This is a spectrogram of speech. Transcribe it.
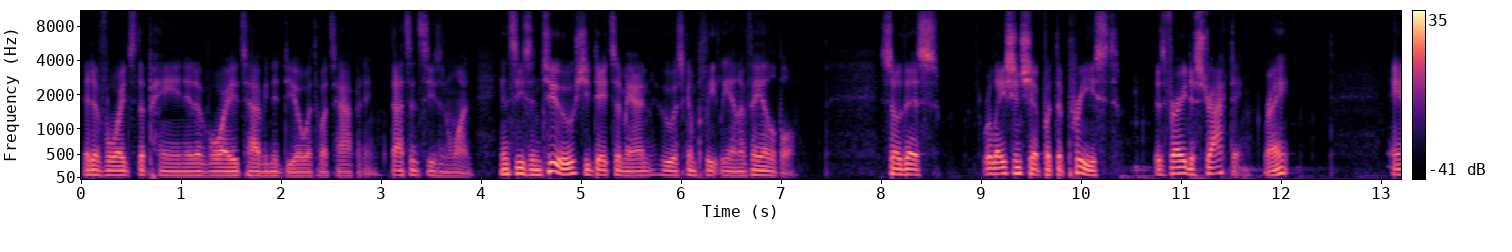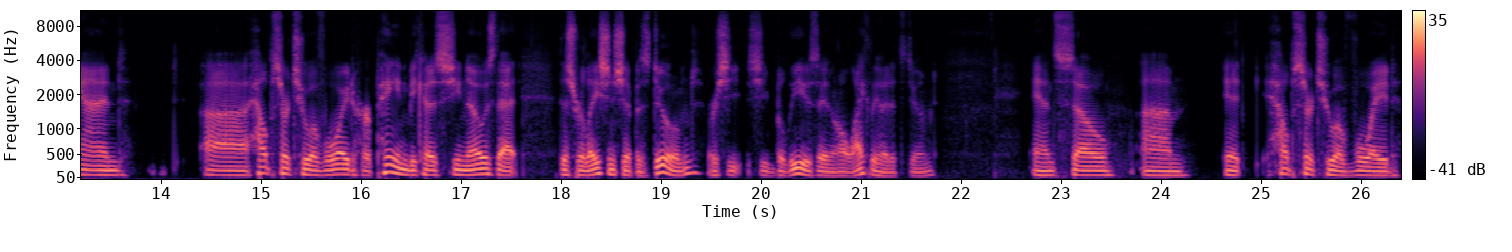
it avoids the pain, it avoids having to deal with what's happening. That's in season one. In season two, she dates a man who is completely unavailable. So this relationship with the priest is very distracting, right? And uh, helps her to avoid her pain because she knows that this relationship is doomed, or she she believes in all likelihood it's doomed, and so um, it helps her to avoid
